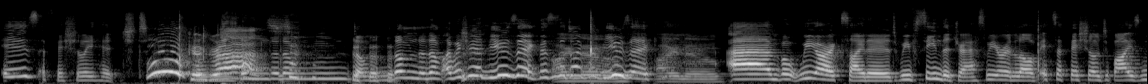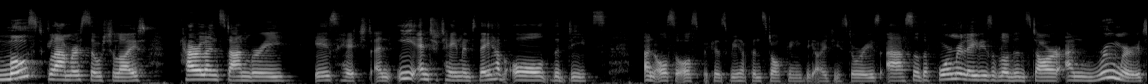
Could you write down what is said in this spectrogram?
is officially hitched. Woo! Congrats! Dum, dum, dum, dum, dum, dum, dum. I wish we had music. This is the I time for know, music. I know. Um, but we are excited. We've seen the dress. We are in love. It's official. Dubai's most glamorous socialite, Caroline Stanbury, is hitched. And E Entertainment, they have all the deets. And also us because we have been stalking the IG stories. Uh, so the former Ladies of London star and rumoured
